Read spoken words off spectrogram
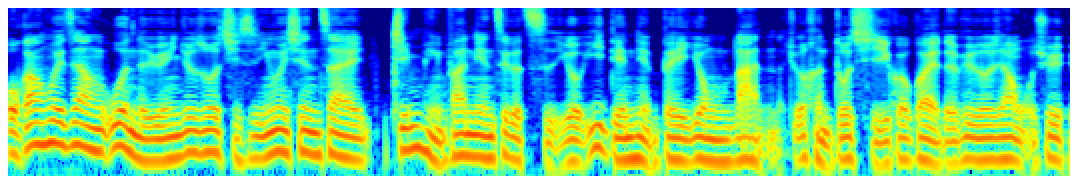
我刚刚会这样问的原因，就是说，其实因为现在“精品饭店”这个词有一点点被用烂了，就很多奇奇怪怪的，比如说像我去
